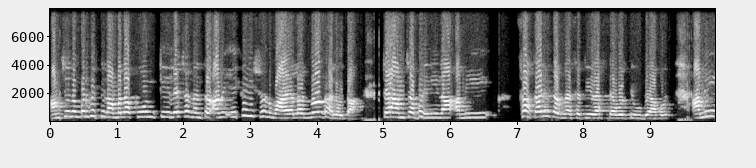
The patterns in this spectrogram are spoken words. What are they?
आमचे नंबर भेटतील. आम्हाला फोन केल्याच्यानंतर आम्ही एकही क्षण वायाला न घालवता त्या आमच्या बहिणीला आम्ही सहकार्य करण्यासाठी रस्त्यावरती उभे आहोत. आम्ही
